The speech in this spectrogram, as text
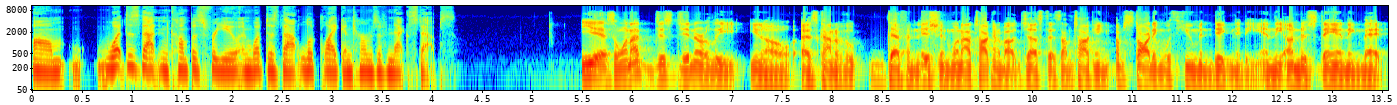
um, what does that encompass for you and what does that look like in terms of next steps? Yeah, so when I just generally, you know, as kind of a definition, when I'm talking about justice, I'm talking, I'm starting with human dignity and the understanding that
